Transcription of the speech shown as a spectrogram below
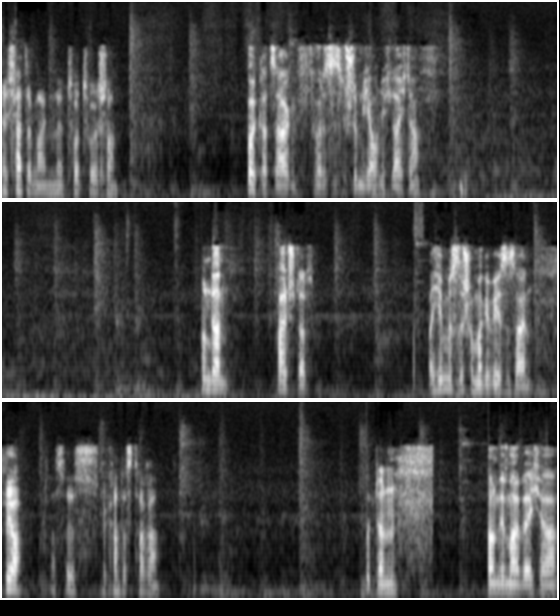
Ich hatte meine Tortur schon. Ich wollte gerade sagen, du hattest es bestimmt nicht auch nicht leichter. Und dann, Fallstadt. Aber hier müsste es schon mal gewesen sein. Ja, das ist bekanntes Terrain. Gut, dann schauen wir mal, welcher,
